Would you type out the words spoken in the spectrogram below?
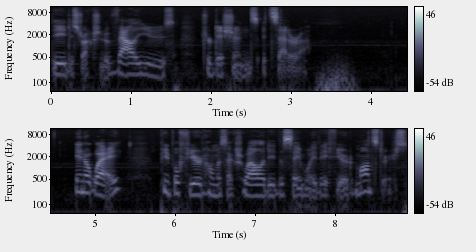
the destruction of values, traditions, etc. In a way, people feared homosexuality the same way they feared monsters.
